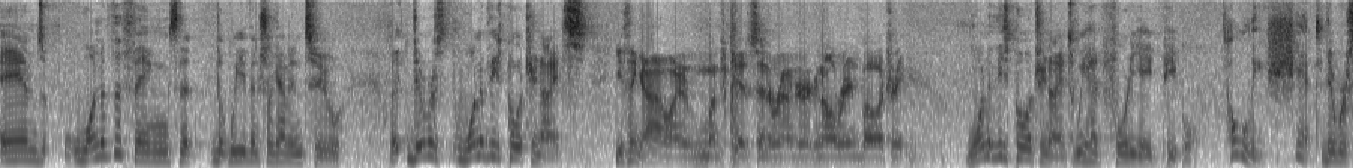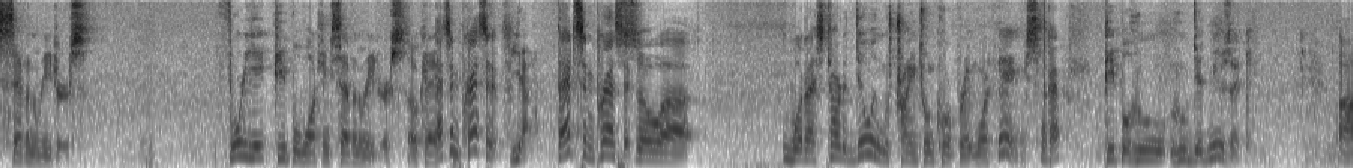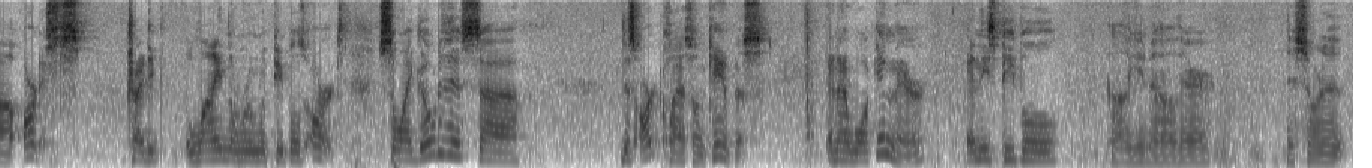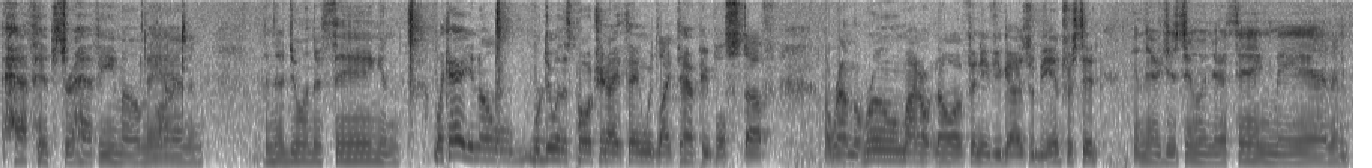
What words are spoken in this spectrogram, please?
And one of the things that, that we eventually got into, like, there was one of these poetry nights. You think, oh, I have a bunch of kids sitting around drinking, all reading poetry. One of these poetry nights, we had 48 people. Holy shit. There were seven readers. 48 people watching seven readers, okay? That's impressive. yeah. That's impressive. So, uh, what I started doing was trying to incorporate more things. Okay. People who, who did music, uh, artists, tried to line the room with people's art. So I go to this uh, this art class on campus, and I walk in there, and these people, uh, you know, they're they're sort of half hipster, half emo, man, Art. and and they're doing their thing, and I'm like, hey, you know, we're doing this poetry night thing. We'd like to have people's stuff around the room. I don't know if any of you guys would be interested. And they're just doing their thing, man, and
